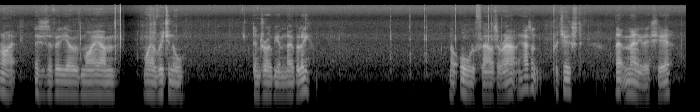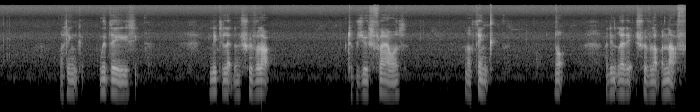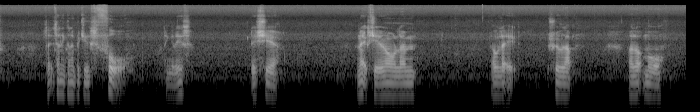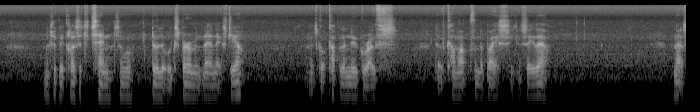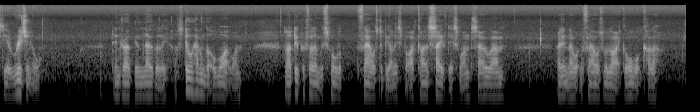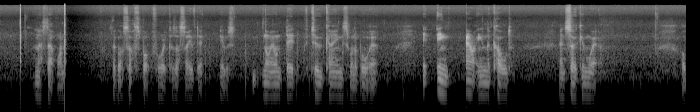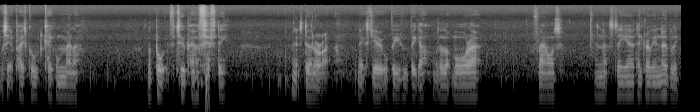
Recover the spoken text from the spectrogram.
Right, this is a video of my um, my original Dendrobium nobile. Not all the flowers are out. It hasn't produced that many this year. I think with these you need to let them shrivel up to produce flowers and I think not I didn't let it shrivel up enough so it's only going to produce four I think it is this year. Next year I'll um I'll let it shrivel up a lot more. I should get closer to 10 so we'll do a little experiment there next year. It's got a couple of new growths that have come up from the base you can see there. And that's the original Dendrobium nobile. I still haven't got a white one. And I do prefer them with smaller flowers to be honest but I kind of saved this one so um, I didn't know what the flowers were like or what colour. And that's that one. So I got a soft spot for it because I saved it. It was nigh on dead for two canes when I bought it. it in out in the cold and soaking wet. Opposite a place called Capel Manor. I bought it for £2.50 it's doing alright. Next year it will be even bigger with a lot more uh, flowers and that's the uh, Dendrobium nobile.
